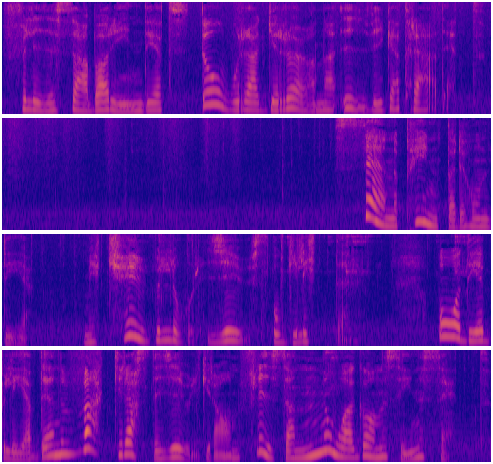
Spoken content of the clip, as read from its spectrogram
Flisa bar in det stora gröna yviga trädet. Sen pyntade hon det med kulor, ljus och glitter. Och det blev den vackraste julgran Flisa någonsin sett.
